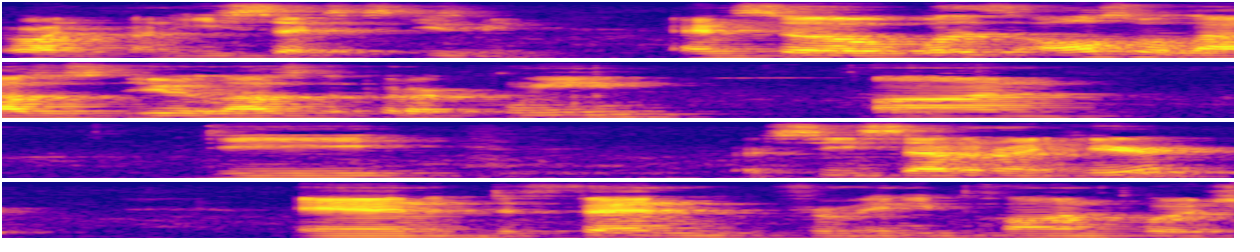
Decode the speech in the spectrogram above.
or on, on e6, excuse me. And so what this also allows us to do, it allows us to put our queen on d or c7 right here and defend from any pawn push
